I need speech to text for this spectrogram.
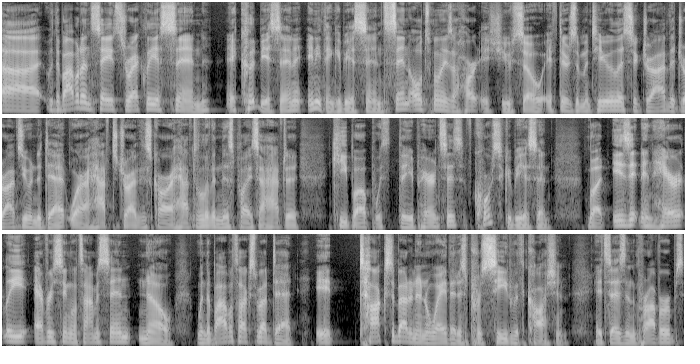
uh, the Bible doesn't say it's directly a sin. It could be a sin. Anything could be a sin. Sin ultimately is a heart issue. So if there's a materialistic drive that drives you into debt, where I have to drive this car, I have to live in this place, I have to keep up with the appearances, of course it could be a sin. But is it inherently every single time a sin? No. When the Bible talks about debt, it talks about it in a way that is proceed with caution. It says in the Proverbs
